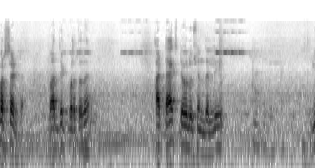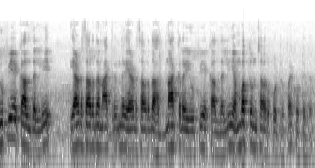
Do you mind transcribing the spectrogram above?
ಪರ್ಸೆಂಟ್ ರಾಜ್ಯಕ್ಕೆ ಬರ್ತದೆ. ಆ ಟ್ಯಾಕ್ಸ್ ಡೆವಲ್ಯೂಷನ್ದಲ್ಲಿ ಯು ಪಿ ಎ ಕಾಲದಲ್ಲಿ ಎರಡು ಸಾವಿರದ ನಾಲ್ಕರಿಂದ ಎರಡು ಸಾವಿರದ ಹದಿನಾಲ್ಕರ ಯು ಪಿ ಎ ಕಾಲದಲ್ಲಿ ಎಂಬತ್ತೊಂದು ಸಾವಿರ ಕೋಟಿ ರೂಪಾಯಿ ಕೊಟ್ಟಿದ್ದರು.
